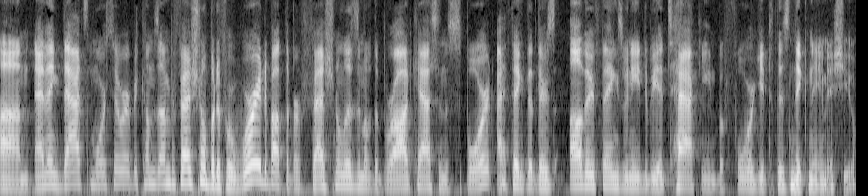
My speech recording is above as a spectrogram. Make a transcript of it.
Um, I think that's more so where it becomes unprofessional. But if we're worried about the professionalism of the broadcast and the sport, I think that there's other things we need to be attacking before we get to this nickname issue.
